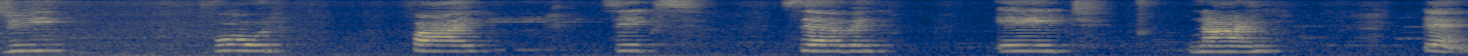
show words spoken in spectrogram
three four five six seven eight nine ten.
